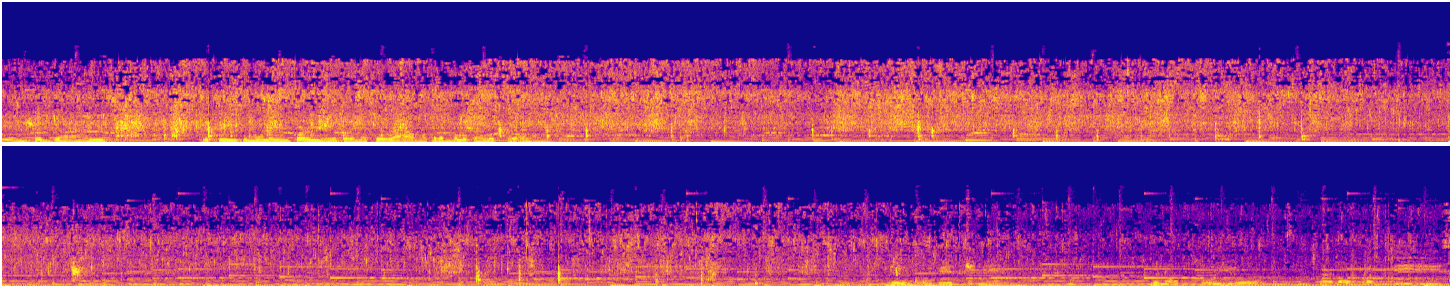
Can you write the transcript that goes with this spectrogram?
Ayan siya guys. Lutuin ko muna yung karne para masarap. Masarap malutang-lutang. Meron akong toyo. Meron akong patis.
